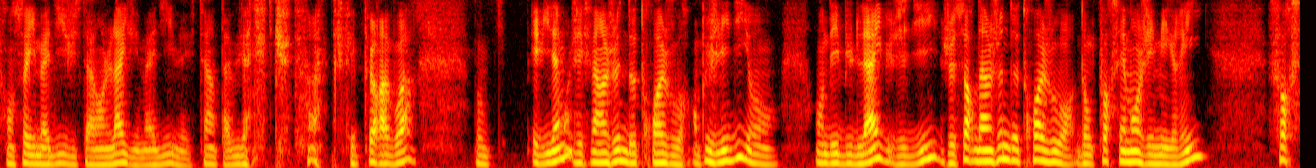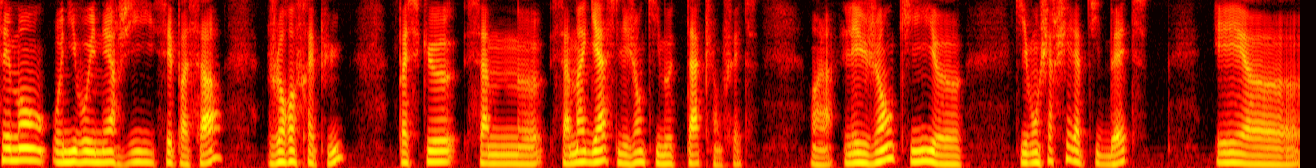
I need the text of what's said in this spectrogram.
François, il m'a dit juste avant le live, il m'a dit, mais putain, t'as vu la tête que t'as, tu fais peur à voir. Donc, évidemment, j'ai fait un jeûne de trois jours. En plus, je l'ai dit en, début de live, j'ai dit, je sors d'un jeûne de trois jours. Donc, forcément, j'ai maigri. Forcément, au niveau énergie, c'est pas ça. Je le referai plus. Parce que ça me, ça m'agace les gens qui me taclent, en fait. Voilà. Les gens qui, euh, qui vont chercher la petite bête euh,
